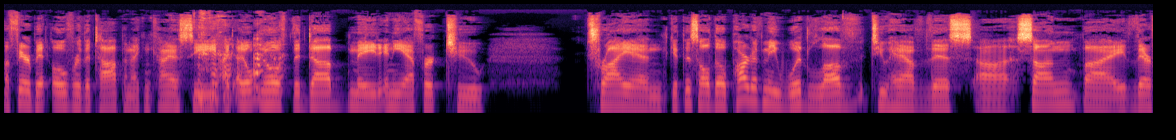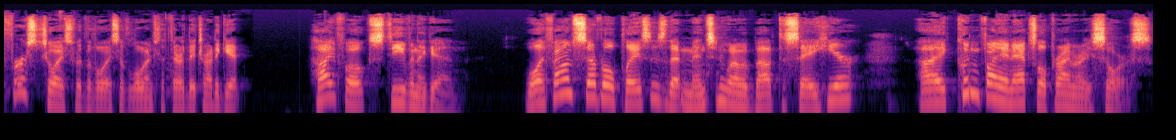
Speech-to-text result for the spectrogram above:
a fair bit over the top, and I can kind of see. I, I don't know if the dub made any effort to try and get this. Although part of me would love to have this uh, sung by their first choice for the voice of Lawrence III. They try to get Hi, folks, Stephen again. Well, I found several places that mention what I'm about to say here. I couldn't find an actual primary source.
